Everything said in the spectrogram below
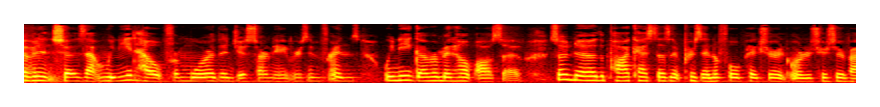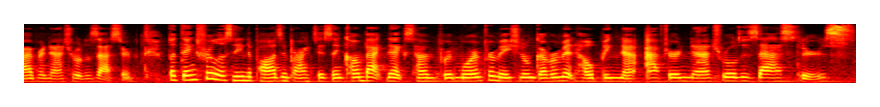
Evidence shows that we need help from more than just our neighbors and friends. We need government help also. So, no, the podcast doesn't present a full picture in order to survive a natural disaster. But thanks for listening to Pause and Practice and come back next time for more information on government helping na- after natural disasters.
